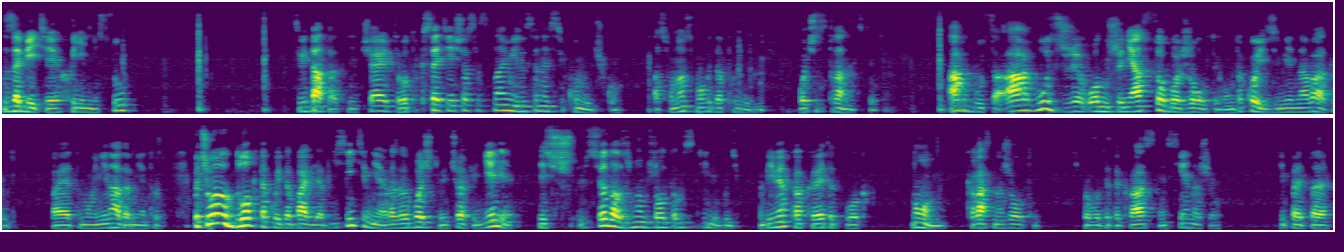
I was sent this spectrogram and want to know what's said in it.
Забейте, я несу. Цвета-то отличаются. Вот, кстати, я сейчас остановился на секундочку. А у нас смог допрыгнуть. Очень странно, кстати. Арбуз. А арбуз же, он же не особо желтый. Он такой зеленоватый. Поэтому не надо мне тут... Почему вы блок такой добавили? Объясните мне, разработчики, вы что, офигели? Здесь все должно в желтом стиле быть. Например, как этот блок. Ну, он красно-желтый. Типа вот это красная стена же. Типа это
